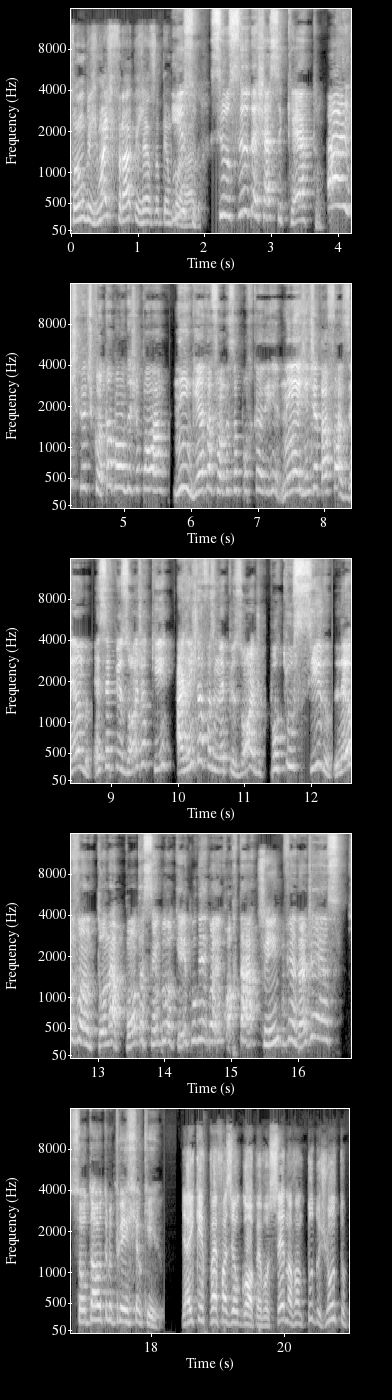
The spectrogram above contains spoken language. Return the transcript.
Foi um dos mais fracos dessa temporada. Isso. Se o Ciro deixasse quieto, quieto. Ah, a gente criticou, tá bom, deixa pra lá. Ninguém tá falando dessa porcaria. Nem a gente já tá fazendo esse episódio aqui. A gente tá fazendo episódio porque o Ciro levantou na ponta sem bloqueio pro Gregório cortar. Sim. A verdade é essa. Soltar outro trecho aqui. E aí quem vai fazer o golpe é você? Nós vamos tudo junto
